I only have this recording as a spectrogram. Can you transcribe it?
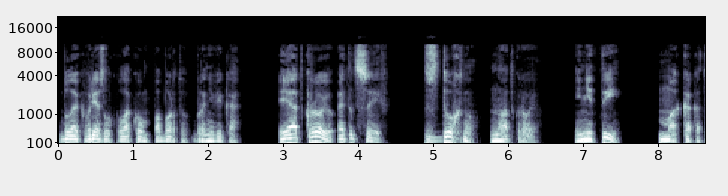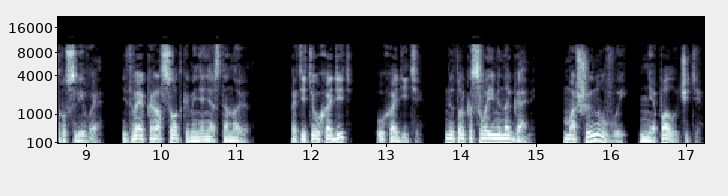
Блэк врезал кулаком по борту броневика. Я открою этот сейф. Сдохну, но открою. И не ты, макака трусливая, и твоя красотка меня не остановит. Хотите уходить? Уходите. Но только своими ногами. Машину вы не получите.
